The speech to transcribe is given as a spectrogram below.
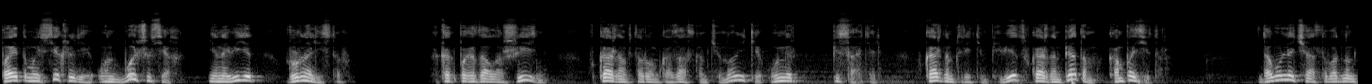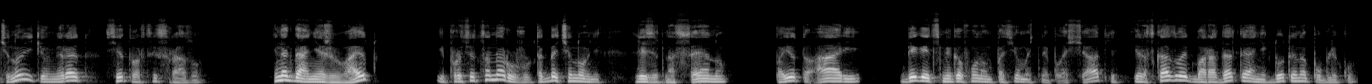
Поэтому из всех людей он больше всех ненавидит журналистов. Как показала жизнь, в каждом втором казахском чиновнике умер писатель, в каждом третьем певец, в каждом пятом композитор. Довольно часто в одном чиновнике умирают все творцы сразу. Иногда они оживают и просятся наружу. Тогда чиновник лезет на сцену, поет арии, бегает с мегафоном по съемочной площадке и рассказывает бородатые анекдоты на публику.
